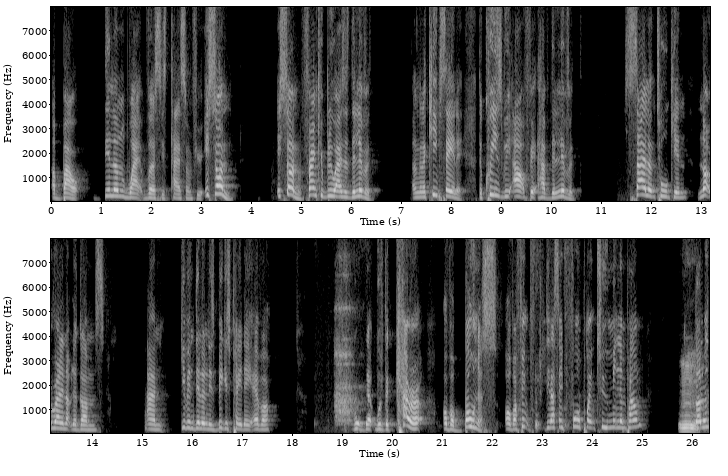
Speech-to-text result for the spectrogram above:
about Dillian Whyte versus Tyson Fury. It's on. It's on. Frankie Blue Eyes has delivered. I'm gonna keep saying it. The Queensberry outfit have delivered. Silent talking, not running up the gums, and giving Dillian his biggest payday ever. With the with the carrot of a bonus of I think did I say 4.2 million pound Mm. dollars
